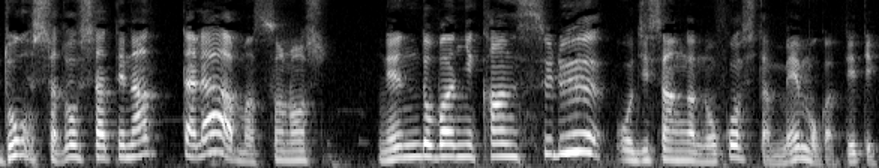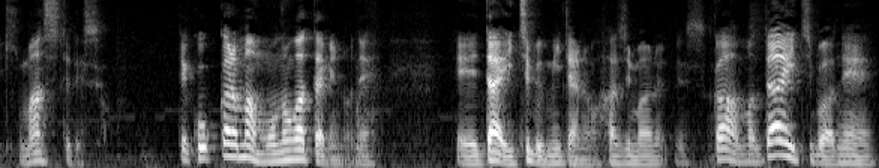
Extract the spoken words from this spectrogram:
どうしたどうしたってなったら、まあ、その粘土板に関するおじさんが残したメモが出てきましてですよでここからまあ物語のね、えー第1部みたいなのが始まるんですが、まあ、第1部はね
